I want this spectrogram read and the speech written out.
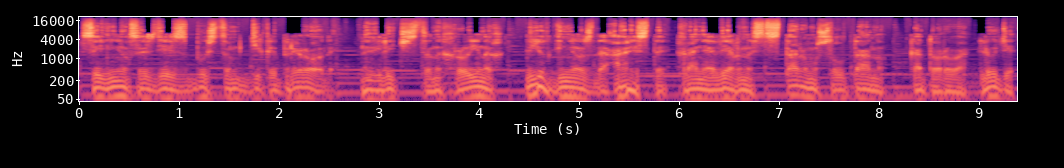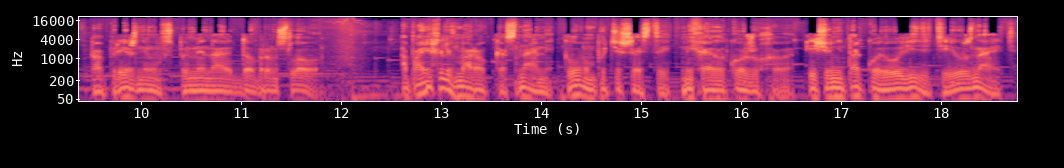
соединился здесь с буйством дикой природы. На величественных руинах вьют гнезда аисты, храня верность старому султану, которого люди по-прежнему вспоминают добрым словом. А поехали в Марокко с нами, клубом путешествий Михаила Кожухова. Еще не такое увидите и узнаете.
